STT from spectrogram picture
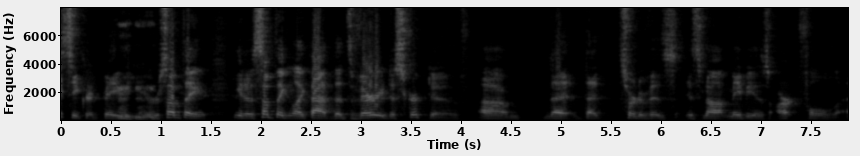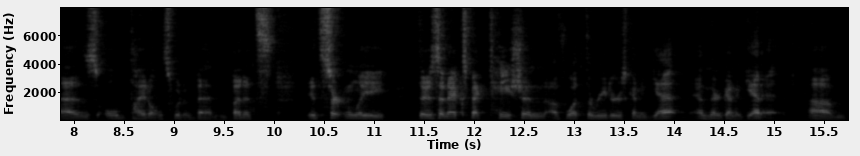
secret baby Mhm. or something you know something like that that's very descriptive um that that sort of is is not maybe as artful as old titles would have been but it's it's certainly there's an expectation of what the reader is going to get and they're going to get it um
